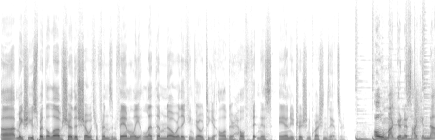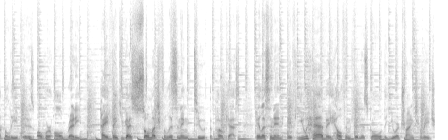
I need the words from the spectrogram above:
uh, make sure you spread the love, share this show with your friends and family, let them know where they can go to get all of their health, fitness, and nutrition questions answered. Oh my goodness, I cannot believe it is over already. Hey, thank you guys so much for listening to the Poecast. Hey, listen in. If you have a health and fitness goal that you are trying to reach,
